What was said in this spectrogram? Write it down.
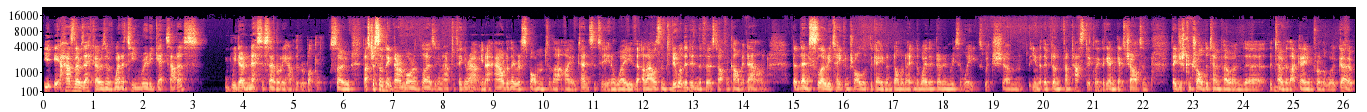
it has those echoes of when a team really gets at us. We don't necessarily have the rebuttal, so that's just something Darren Moore and the players are going to have to figure out. You know, how do they respond to that high intensity in a way that allows them to do what they did in the first half and calm it down, but then slowly take control of the game and dominate in the way they've done in recent weeks, which um, you know they've done fantastically. The game against Charlton they just controlled the tempo and the the tone of that game from the word go.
